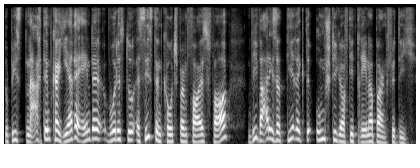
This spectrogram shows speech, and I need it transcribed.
Du bist nach dem Karriereende, wurdest du Assistant Coach beim VSV. Wie war dieser direkte Umstieg auf die Trainerbank für dich?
